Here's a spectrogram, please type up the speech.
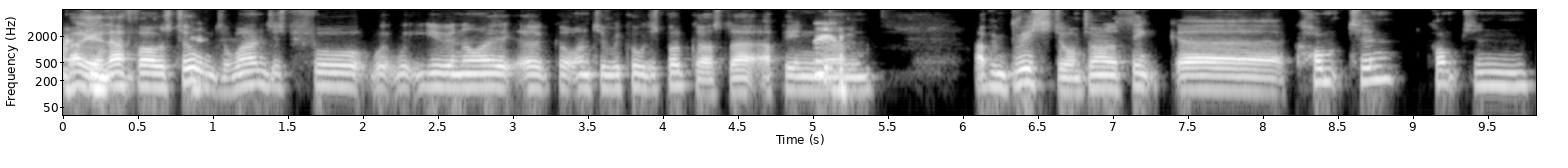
I Funny enough, I was talking to one just before w- w- you and I uh, got on to record this podcast uh, up in Oh, yeah. um, up in Bristol. I'm trying to think. Uh, Compton, Compton.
